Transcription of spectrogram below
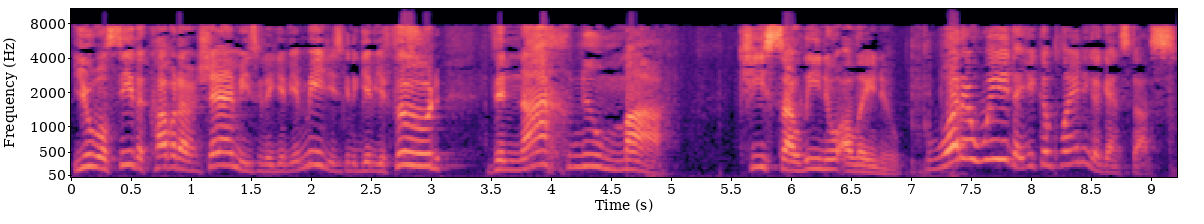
You will see the covenant of Hashem. He's going to give you meat. He's going to give you food. V'nachnu ma. Ki salinu aleinu. What are we that you're complaining against us?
